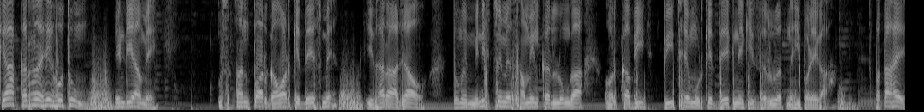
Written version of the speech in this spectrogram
क्या कर रहे हो तुम इंडिया में? उस अनपढ़ गंवड़ के देश में? इधर आ जाओ, तुम्हें मिनिस्ट्री में शामिल कर लूँगा और कभी पीछे मुड़ के देखने की ज़रूरत नहीं पड़ेगा। पता है,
